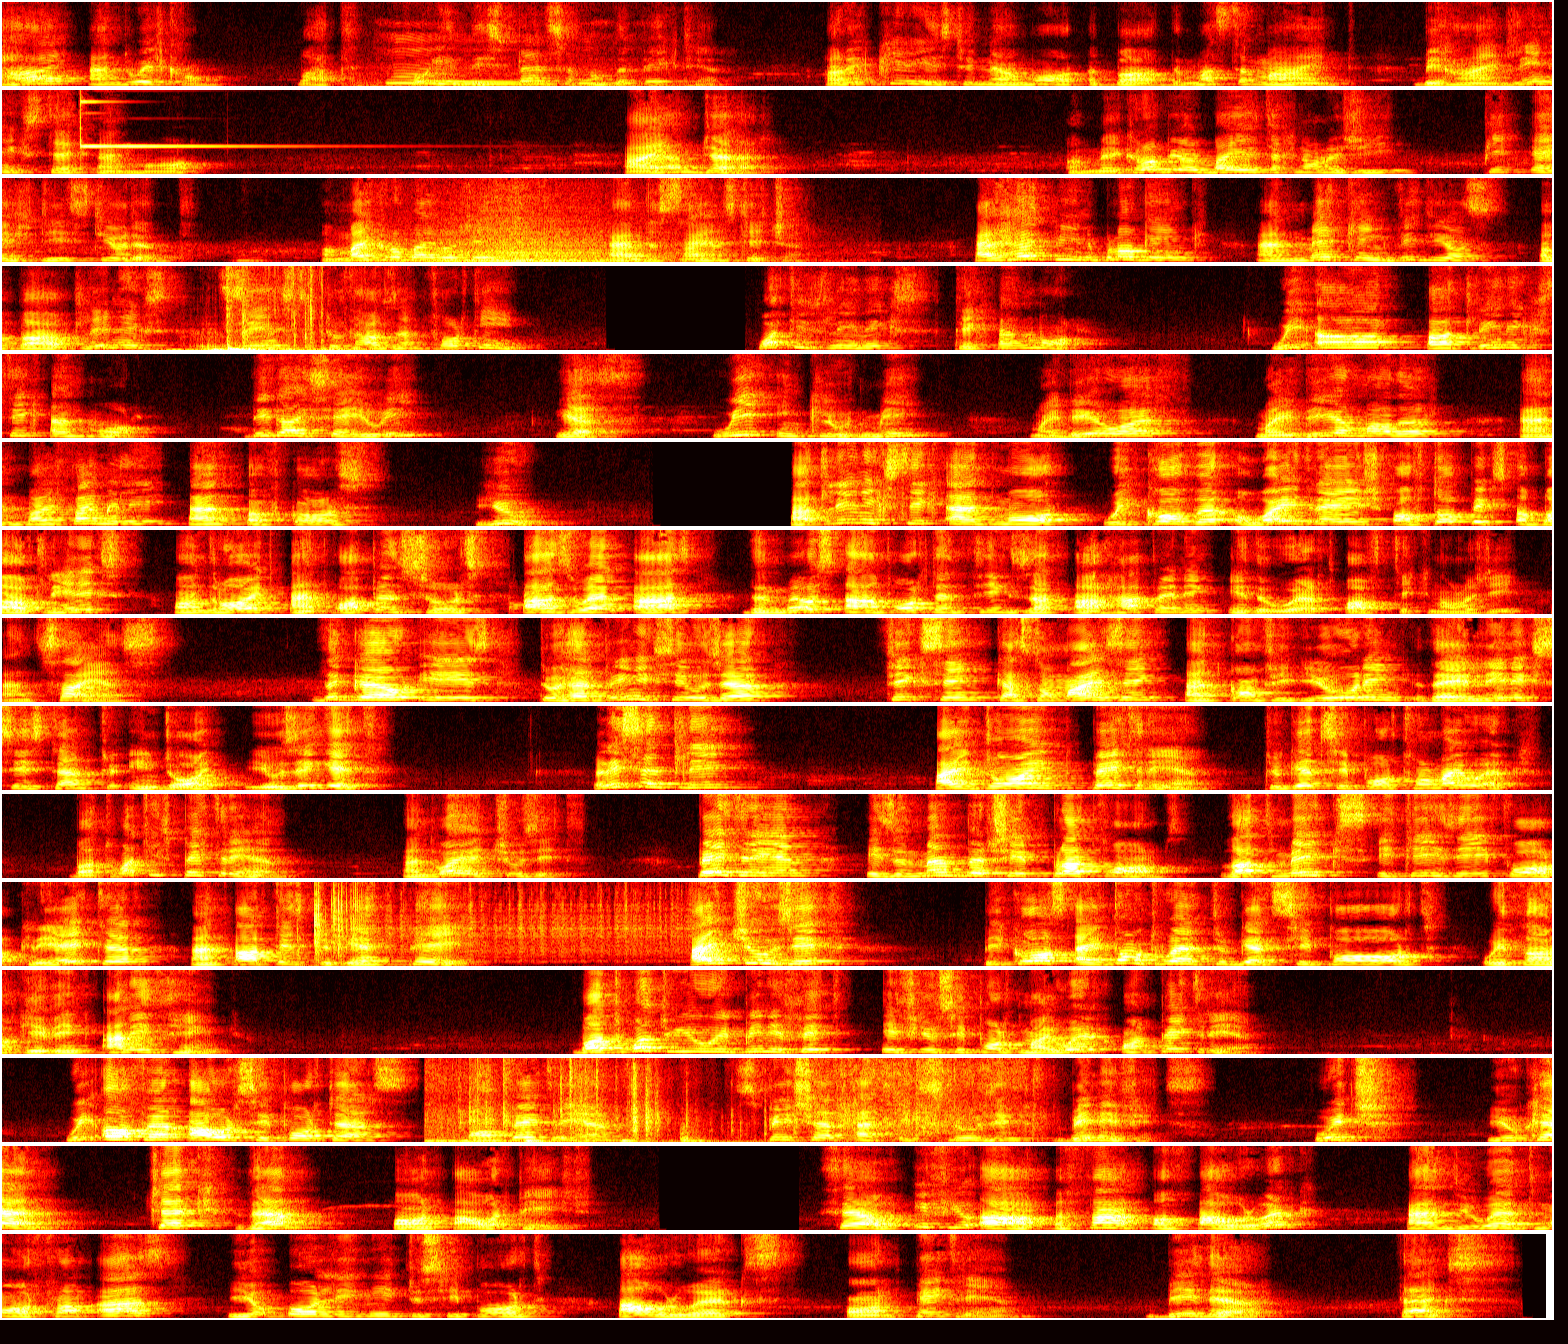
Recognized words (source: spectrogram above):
Hi and welcome. But who is this hmm. person on the picture? Are you curious to know more about the mastermind behind Linux Tech and more? I am Jalal, a microbial biotechnology PhD student, a microbiologist and a science teacher. I have been blogging and making videos about Linux since 2014. What is Linux Tech and more? We are at Linux Tech and more. Did I say we? Yes, we include me, my dear wife, my dear mother, and my family, and of course, you. At Linux Tech and more, we cover a wide range of topics about Linux, Android, and open source, as well as the most important things that are happening in the world of technology and science. The goal is to help Linux users fixing, customizing, and configuring their Linux system to enjoy using it. Recently, I joined Patreon to get support for my work. But what is Patreon and why I choose it? Patreon is a membership platform that makes it easy for creators and artists to get paid. I choose it because I don't want to get support without giving anything. But what you will benefit if you support my work on Patreon? We offer our supporters on Patreon special and exclusive benefits, which you can check them on our page. So if you are a fan of our work and you want more from us, you only need to support our works on Patreon. Be there. Thanks.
